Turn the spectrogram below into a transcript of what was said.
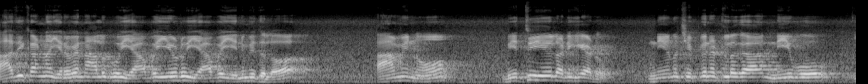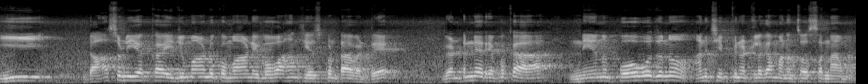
ఆదికాండం ఇరవై నాలుగు యాభై ఏడు యాభై ఎనిమిదిలో ఆమెను బెతుయేలు అడిగాడు. నేను చెప్పినట్లుగా నీవు ఈ దాసుడి యొక్క యజమాను కుమారుని వివాహం చేసుకుంటావంటే వెంటనే రిపక నేను పోవదును అని చెప్పినట్లుగా మనం చూస్తున్నాము.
